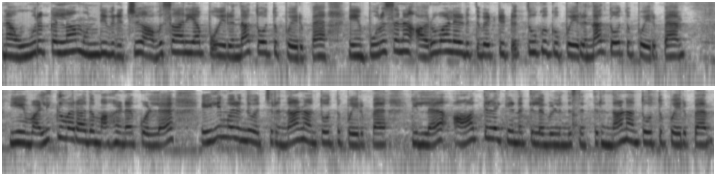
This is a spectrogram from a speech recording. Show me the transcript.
நான் ஊருக்கெல்லாம் முந்தி விரித்து அவசாரியாக போயிருந்தா தோற்று போயிருப்பேன். என் புருஷனை அருவாளை எடுத்து வெட்டிட்டு தூக்குக்கு போயிருந்தா தோற்று போயிருப்பேன். என் வழிக்கு வராத மகனை கொல்ல எலி மருந்து வச்சுருந்தா நான் தோற்று போயிருப்பேன். இல்லை ஆற்றுல கிணத்துல விழுந்து செத்துருந்தா நான் தோற்று போயிருப்பேன்.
